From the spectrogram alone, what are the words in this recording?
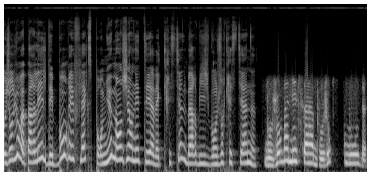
Aujourd'hui, on va parler des bons réflexes pour mieux manger en été avec Christiane Barbiche. Bonjour Christiane. Bonjour Vanessa, bonjour tout le monde.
